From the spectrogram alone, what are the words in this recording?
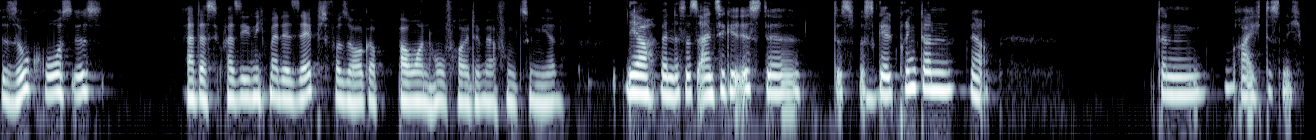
so groß ist, ja, dass quasi nicht mehr der Selbstversorger-Bauernhof heute mehr funktioniert. Ja, wenn das das Einzige ist, der, das, was Geld bringt, dann, ja, dann reicht es nicht.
